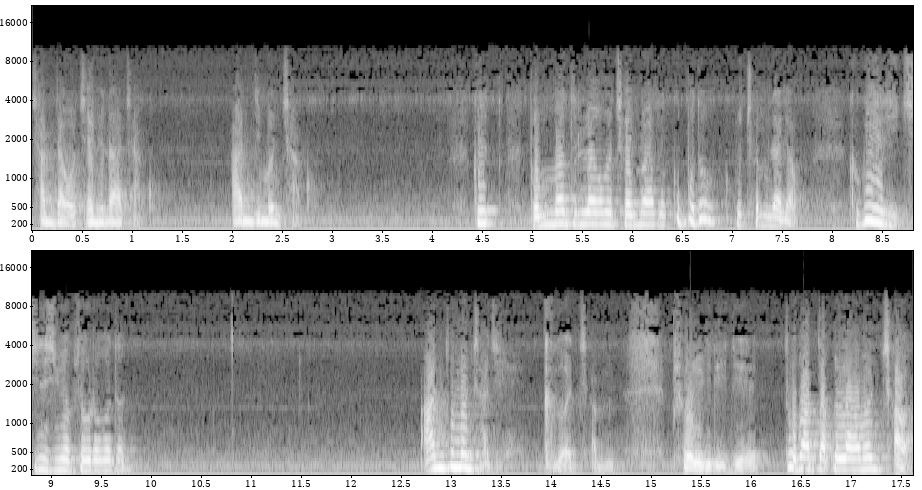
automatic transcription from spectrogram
잔다고 재미나 자고 앉으면 자고. 그 법만 들라고 하면 재미나서 끝보다 그 재미나 자고. 그게 진심이 없어 그러거든. 앉으면 자지 그거 참 별일이지 도박 닦으려고 하면 참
